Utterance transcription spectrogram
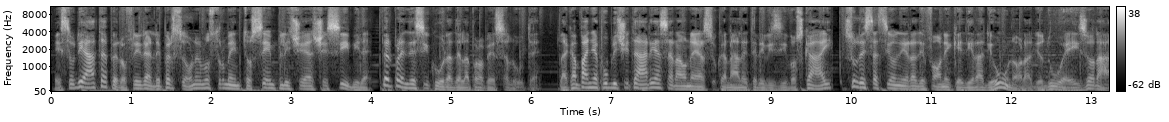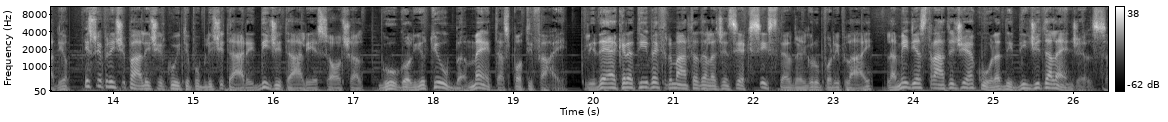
e studiata per offrire alle persone uno strumento semplice e accessibile per prendersi cura della propria salute. La campagna pubblicitaria sarà on air su canale televisivo Sky, sulle stazioni radiofoniche di Radio 1, Radio 2 e Isoradio e sui principali circuiti pubblicitari digitali e social, Google, YouTube, Meta, Spotify. L'idea creativa è firmata dall'agenzia Xister del gruppo Reply, la media strategy a cura di Digital Angels.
